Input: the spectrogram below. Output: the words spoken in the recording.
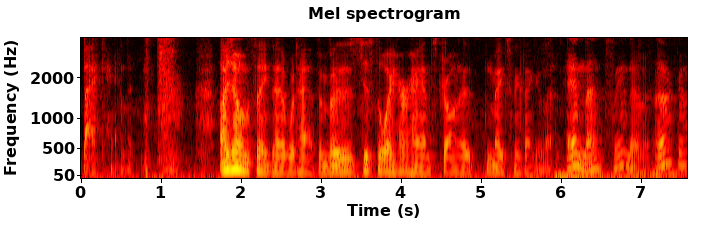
backhand it. I don't think that would happen, but it's just the way her hand's drawn. It makes me think of that. And that's the end of it. Okay.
